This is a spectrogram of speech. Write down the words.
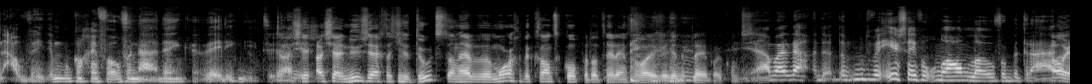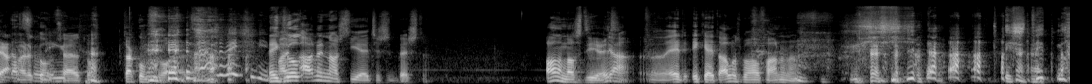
nou, weet, daar moet ik nog even over nadenken. Weet ik niet. Ja, als, je, als jij nu zegt dat je het doet, dan hebben we morgen de krantenkoppen dat Helene van Rooyen weer in de Playboy komt. Ja, maar daar, moeten we eerst even onderhandelen over bedragen. Oh ja, dat maar daar komt ze uit, hoor. Daar komt ze wel uit. Nou, dat weet je niet. Ik maar wil- het ananas-dieet is het beste. Ananas-dieet? Ja, eh, ik eet alles behalve ananas. is dit nou?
